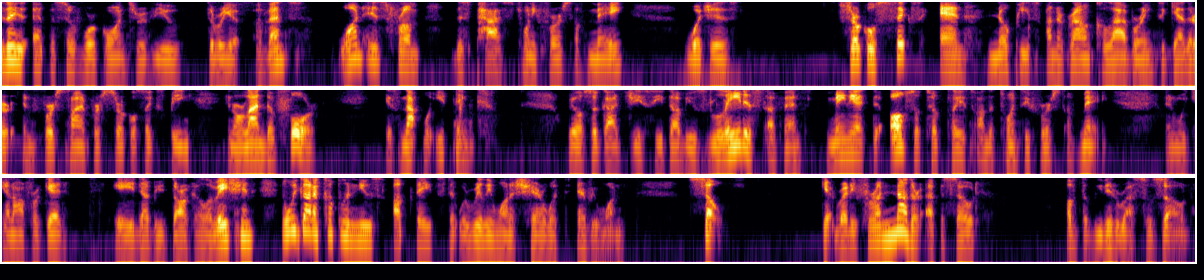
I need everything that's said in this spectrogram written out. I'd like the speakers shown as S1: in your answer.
S1: Today's episode, we're going to review three events. One is from this past 21st of May, which is Circle 6 and No Peace Underground collaborating together, and first time for Circle 6 being in Orlando 4 is not what you think. We also got GCW's latest event, Maniac, that also took place on the 21st of May. And we cannot forget AEW Dark Elevation, and we got a couple of news updates that we really want to share with everyone. So, get ready for another episode of Deleted Wrestle Zone.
